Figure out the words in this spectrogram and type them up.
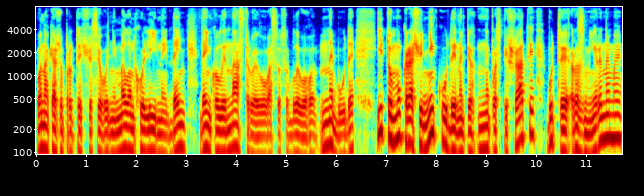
Вона каже про те, що сьогодні меланхолійний день, день, коли настрою у вас особливого не буде, і тому краще нікуди не поспішати, бути розміреними,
